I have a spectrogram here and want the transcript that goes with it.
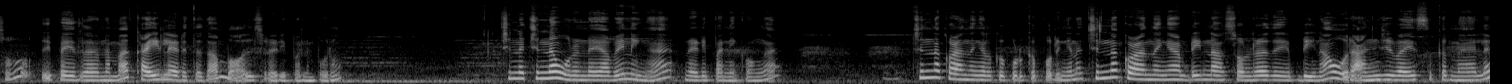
ஸோ இப்போ இதில் நம்ம கையில் எடுத்து தான் பால்ஸ் ரெடி பண்ண போகிறோம் சின்ன சின்ன உருண்டையாகவே நீங்கள் ரெடி பண்ணிக்கோங்க. சின்ன குழந்தைங்களுக்கு கொடுக்க போகிறீங்கன்னா சின்ன குழந்தைங்க அப்படின்னு நான் சொல்கிறது எப்படின்னா ஒரு அஞ்சு வயசுக்கு மேலே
